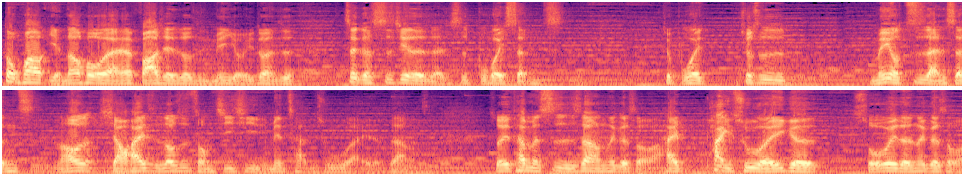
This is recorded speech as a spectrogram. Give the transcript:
动画演到后来才发现，说里面有一段是这个世界的人是不会升值，就不会就是没有自然生殖，然后小孩子都是从机器里面产出来的这样子，所以他们事实上那个时候还派出了一个。所谓的那个什么，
